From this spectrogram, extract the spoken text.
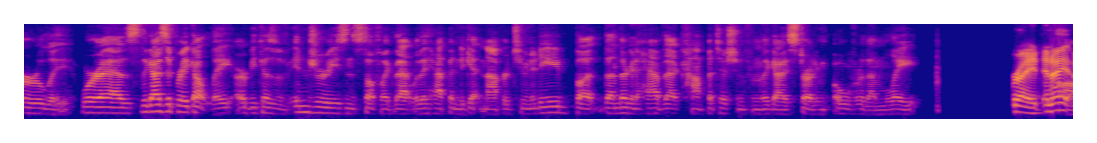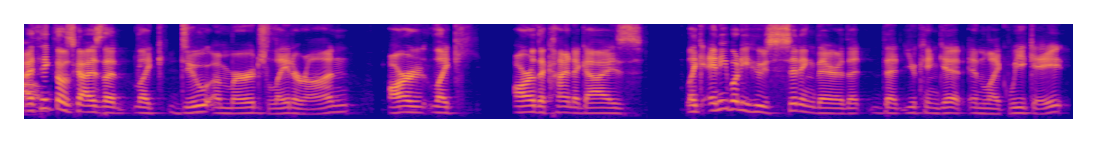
early, whereas the guys that break out late are because of injuries and stuff like that, where they happen to get an opportunity, but then they're going to have that competition from the guys starting over them late. Right. And I, I Um, think those guys that like do emerge later on are like are the kind of guys like anybody who's sitting there that that you can get in like week 8,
